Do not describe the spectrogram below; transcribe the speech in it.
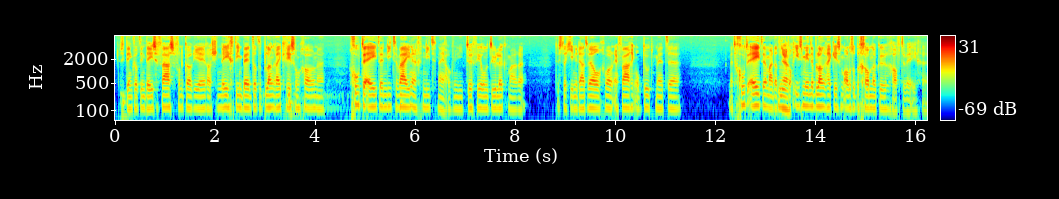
Dus ik denk dat in deze fase van de carrière, als je 19 bent, dat het belangrijker is om gewoon goed te eten, niet te weinig, niet, nou ja, ook weer niet te veel natuurlijk, maar dus dat je inderdaad wel gewoon ervaring opdoet met, met goed eten, maar dat het Ja. toch iets minder belangrijk is om alles op de gram nauwkeurig af te wegen.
